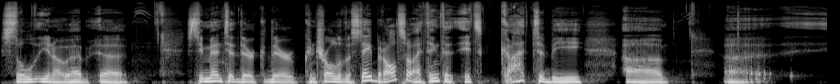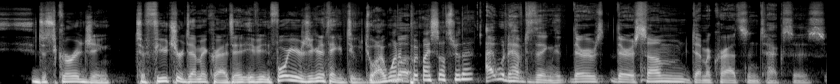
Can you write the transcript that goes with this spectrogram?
still you know uh, uh, cemented their their control of the state, but also I think that it's got to be uh, uh, discouraging to future Democrats. If in four years you're going to think, do, do I want to Well, put myself through that? I would have to think that there's there are some Democrats in Texas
